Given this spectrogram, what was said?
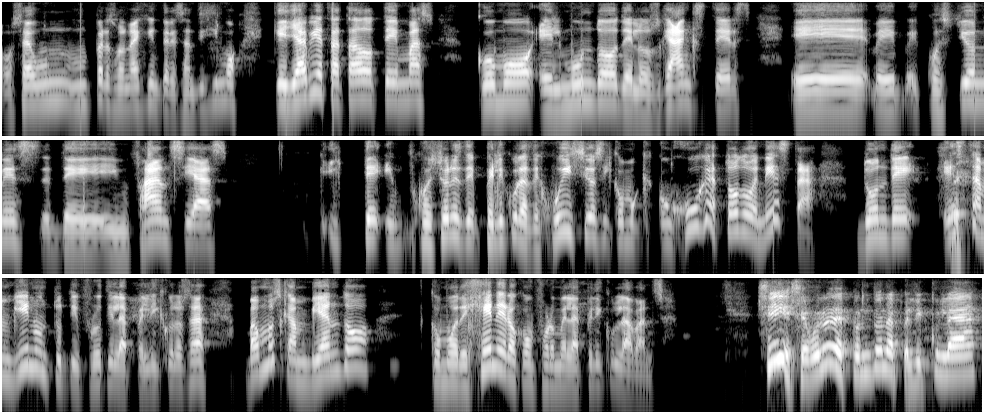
O sea, un, personaje interesantísimo que ya había tratado temas como el mundo de los gángsters, eh, eh, cuestiones de infancias, y, cuestiones de películas de juicios y como que conjuga todo en esta, donde es también un tutti frutti la película. O sea, vamos cambiando como de género conforme la película avanza. Sí, se vuelve de pronto una película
